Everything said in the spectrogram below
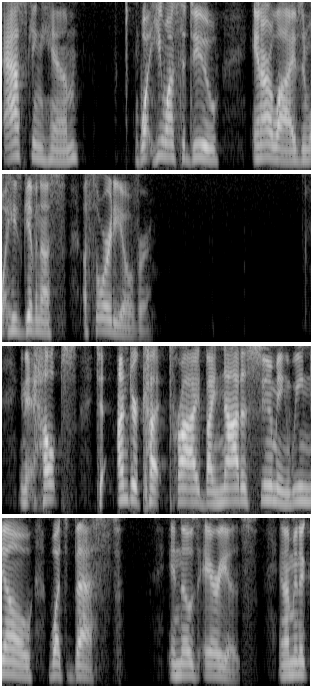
asking Him what He wants to do in our lives and what He's given us authority over. And it helps to undercut pride by not assuming we know what's best in those areas. And I'm going to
